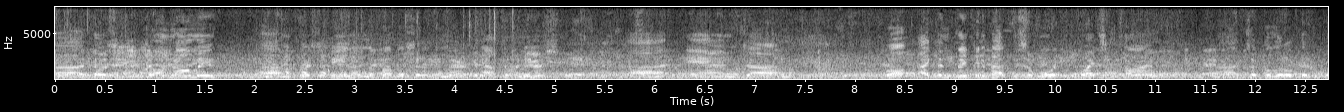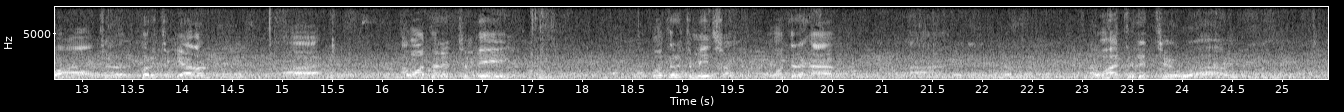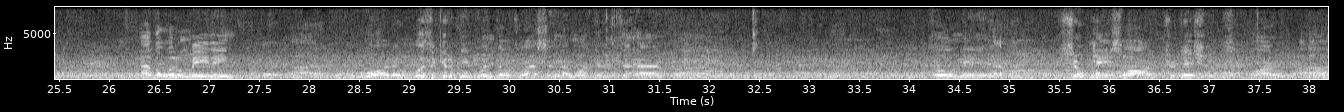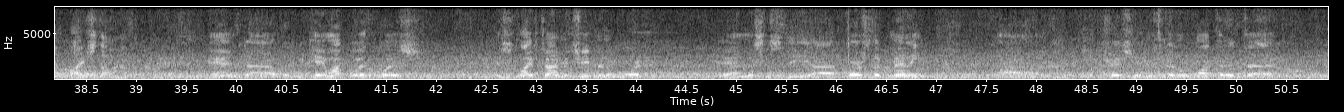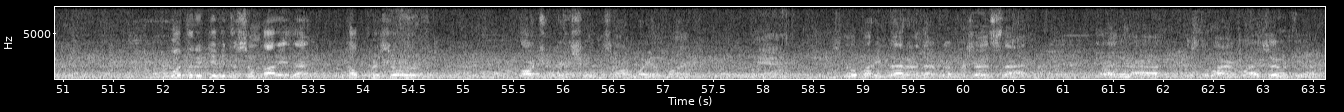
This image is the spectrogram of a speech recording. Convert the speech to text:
Uh, those of you who don't know me, I'm Chris Avina. I'm the publisher of American Outdoor News. Uh, and, um, well, I've been thinking about this award for quite some time. Uh, it took a little bit of while to put it together. Uh, I wanted it to be, I wanted it to mean something. I wanted to have, uh, I wanted it to um, have a little meaning It wasn't going to be window dressing. I wanted it to have uh, a little meaning that would showcase our traditions, our uh, lifestyle. And uh, what we came up with was this Lifetime Achievement Award. And this is the uh, first of many uh, traditions. And we wanted it to, wanted to give it to somebody that helped preserve our traditions, our way of life nobody better that represents that than uh, Mr. Larry Weishuhn here.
